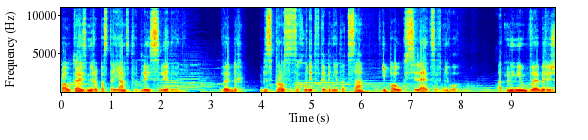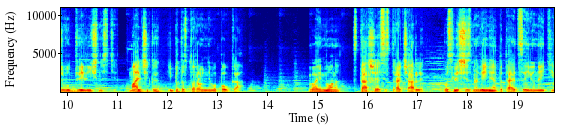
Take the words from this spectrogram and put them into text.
паука из мира постоянства для исследования. Вебер без спроса заходит в кабинет отца и паук вселяется в него. Отныне в Вебере живут две личности – мальчика и потустороннего паука. Вайнона, старшая сестра Чарли, после исчезновения пытается ее найти.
